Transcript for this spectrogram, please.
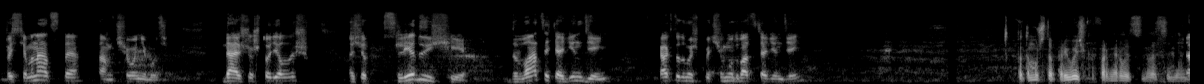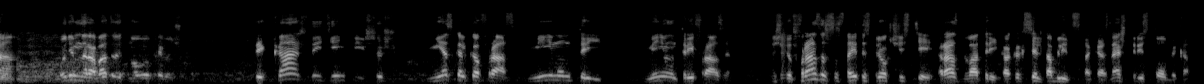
18 там чего-нибудь. Дальше что делаешь? Значит, следующие 21 день. Как ты думаешь, почему 21 день? Потому что привычка формируется 21 Да. день. Будем нарабатывать новую привычку. Ты каждый день пишешь несколько фраз, минимум три. Минимум три фразы. Значит, фраза состоит из трех частей. Раз, два, три. Как Excel-таблица такая, знаешь, три столбика.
